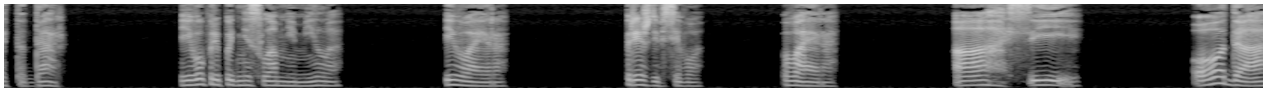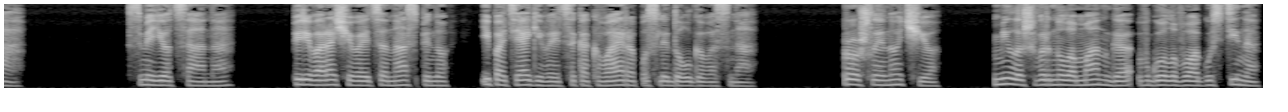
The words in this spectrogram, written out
это дар. Его преподнесла мне Мила и Вайра. Прежде всего, Вайра. «А, си! О, да!» Смеется она, переворачивается на спину и потягивается, как Вайра после долгого сна. Прошлой ночью Мила швырнула манго в голову Агустина,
